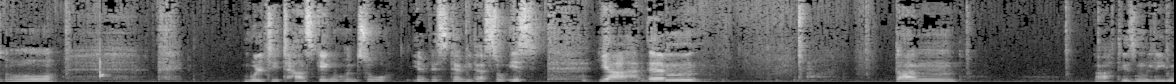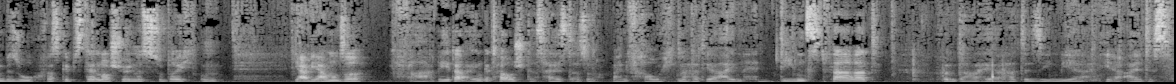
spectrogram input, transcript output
so. Multitasking und so. Ihr wisst ja, wie das so ist. Ja, ähm, dann nach diesem lieben Besuch, was gibt es denn noch Schönes zu berichten? Ja, wir haben unsere Fahrräder eingetauscht. Das heißt also, mein Frauchen hat ja ein Dienstfahrrad. Von daher hatte sie mir ihr altes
